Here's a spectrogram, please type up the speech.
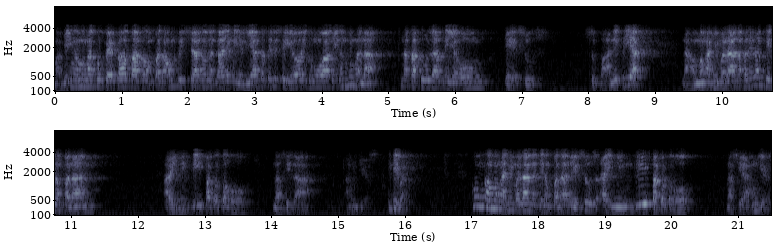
Maging ang mga propeta bago ang panahong kristyano na gaya ni Elias at Eliseo ay gumawa rin ng himala na katulad ni Yaong Jesus. Subalit iyak na ang mga himala na kanilang ginampanan ay hindi pa totoo na sila ang Diyos. Hindi ba? Kung ang mga himala na ginampanan ni Jesus ay hindi pa totoo na siya ang Diyos.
